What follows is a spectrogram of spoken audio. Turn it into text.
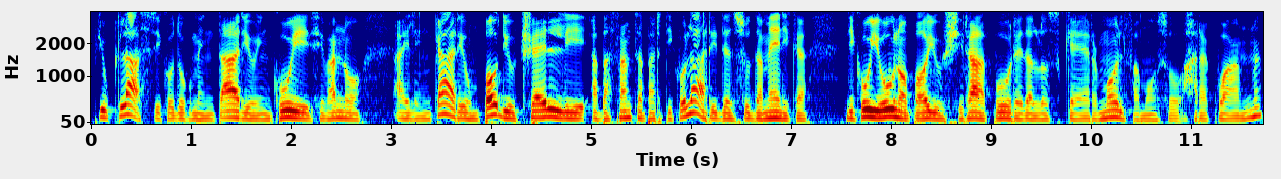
più classico documentario in cui si vanno a elencare un po' di uccelli abbastanza particolari del Sud America, di cui uno poi uscirà pure dallo schermo, il famoso Haraquan,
